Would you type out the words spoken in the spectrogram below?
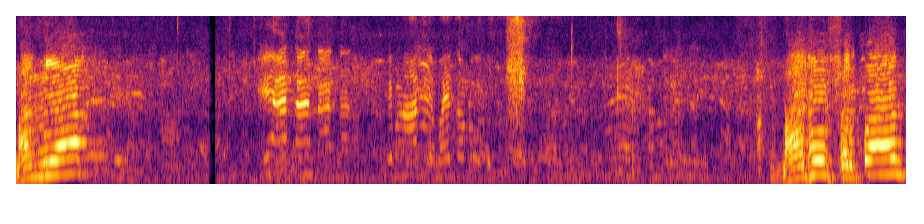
मान्य. माझे सरपंच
